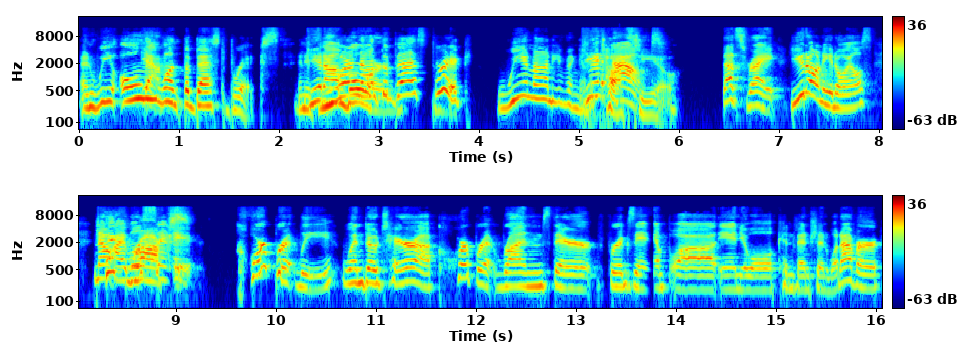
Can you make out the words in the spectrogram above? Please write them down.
and we only Yeah. want the best bricks. And if Get you are not the best brick, we're not even going to talk to you. That's right. You don't need oils. Now, I will rocks. say, corporately, when doTERRA corporate runs their, for example, uh, annual convention, whatever,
